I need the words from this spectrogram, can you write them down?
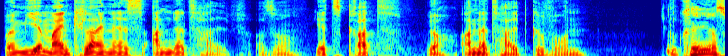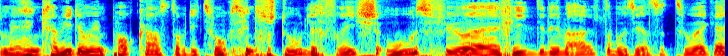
Bei mir, mein Kleiner ist anderthalb. Also jetzt grad ja, anderthalb geworden. Okay, also wir haben kein Video mit dem Podcast, aber die zwei sind erstaunlich frisch aus für äh, Kinder in dem Alter, muss ich also zugeben.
